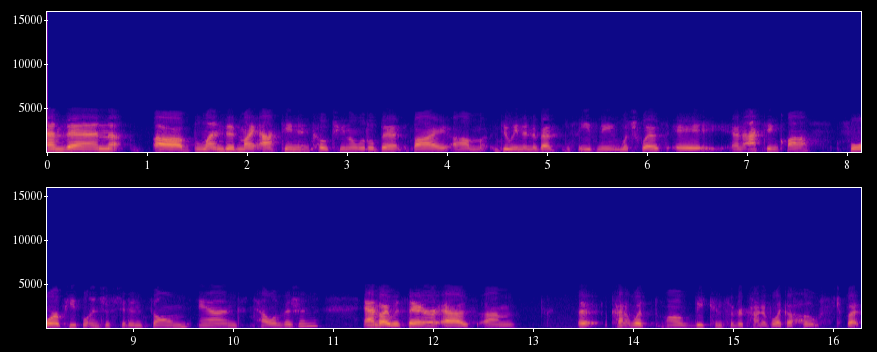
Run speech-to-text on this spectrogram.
and then uh, blended my acting and coaching a little bit by um, doing an event this evening, which was a an acting class for people interested in film and television. And I was there as um, uh, kind of what well be considered kind of like a host, but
